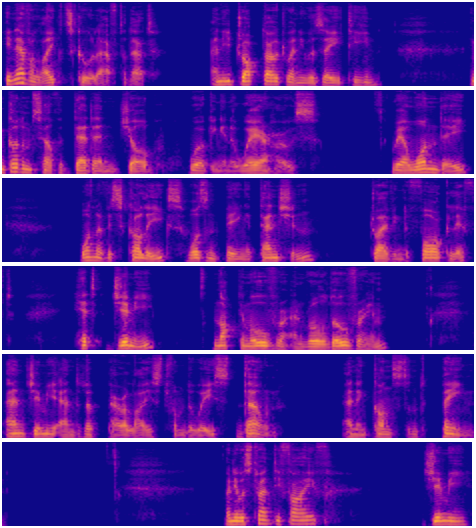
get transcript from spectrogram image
He never liked school after that, and he dropped out when he was 18 and got himself a dead-end job working in a warehouse, where one day one of his colleagues wasn't paying attention, driving the forklift, hit Jimmy, knocked him over and rolled over him, and Jimmy ended up paralyzed from the waist down and in constant pain. When he was 25, Jimmy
